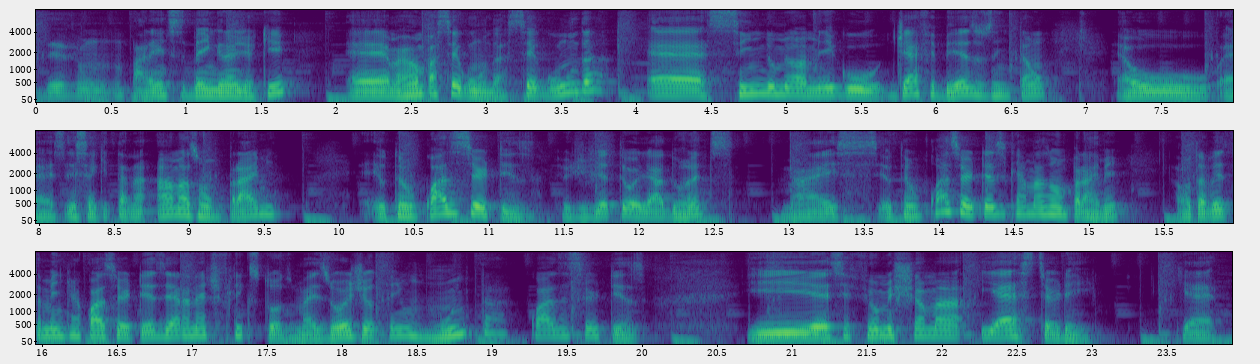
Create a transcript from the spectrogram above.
Teve um, um parênteses bem grande aqui. É, mas vamos para segunda. Segunda é sim do meu amigo Jeff Bezos. Então, é o, é, esse aqui tá na Amazon Prime. Eu tenho quase certeza. Eu devia ter olhado antes, mas eu tenho quase certeza que é Amazon Prime. A outra vez também tinha quase certeza e era Netflix todos, mas hoje eu tenho muita quase certeza. E esse filme chama Yesterday que é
